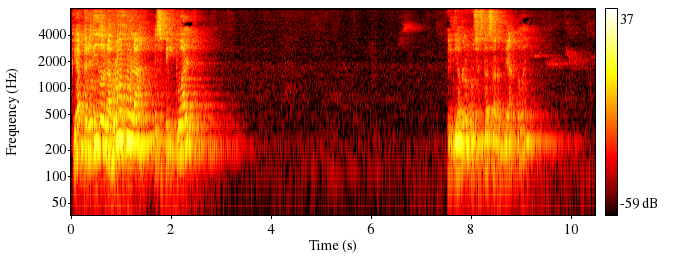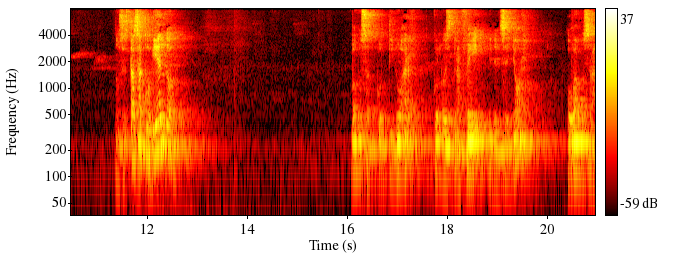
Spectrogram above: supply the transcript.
que ha perdido la brújula espiritual. El diablo nos está zarandeando, ¿eh? nos está sacudiendo. ¿Vamos a continuar con nuestra fe en el Señor o vamos a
